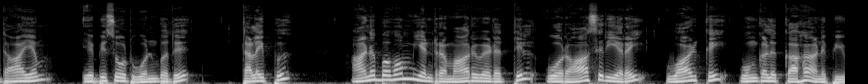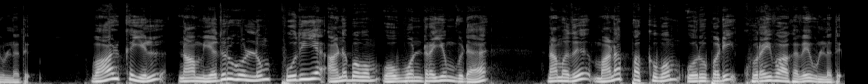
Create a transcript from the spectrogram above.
தாயம் எபிசோட் ஒன்பது தலைப்பு அனுபவம் என்ற மாறுவேடத்தில் ஓர் ஆசிரியரை வாழ்க்கை உங்களுக்காக அனுப்பியுள்ளது. வாழ்க்கையில் நாம் எதிர்கொள்ளும் புதிய அனுபவம் ஒவ்வொன்றையும் விட நமது மனப்பக்குவம் ஒருபடி குறைவாகவே உள்ளது.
